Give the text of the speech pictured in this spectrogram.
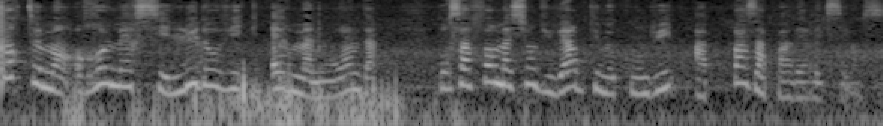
fortement remercier Ludovic Herman Wanda pour sa formation du verbe qui me conduit à pas à pas vers l'excellence.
